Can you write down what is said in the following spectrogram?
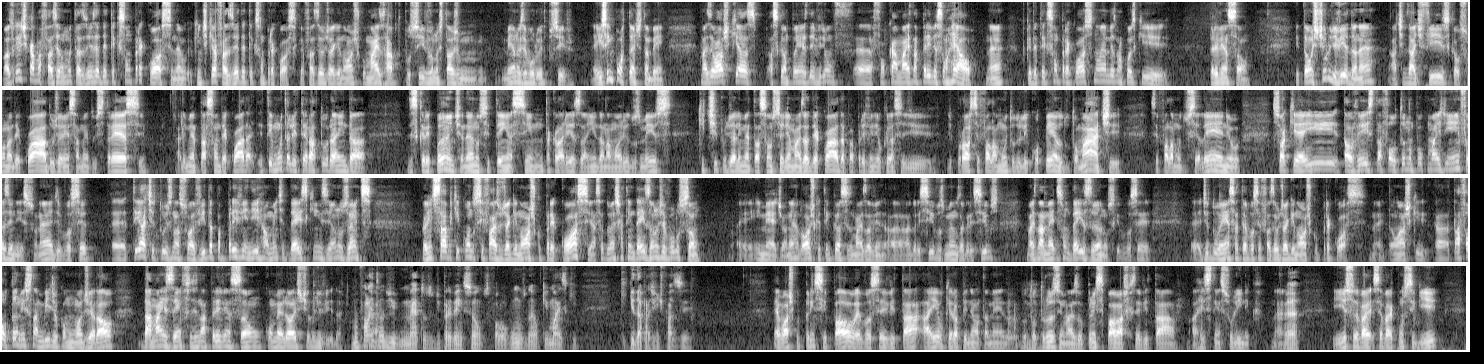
Mas o que a gente acaba fazendo muitas vezes é detecção precoce, né? O que a gente quer fazer é detecção precoce, quer fazer o diagnóstico o mais rápido possível no estágio menos evoluído possível. Isso é importante também. Mas eu acho que as, as campanhas deveriam é, focar mais na prevenção real, né? Porque detecção precoce não é a mesma coisa que prevenção. Então, estilo de vida, né? Atividade física, o sono adequado, o gerenciamento do estresse, alimentação adequada. E tem muita literatura ainda discrepante, né? Não se tem assim muita clareza ainda na maioria dos meios que tipo de alimentação seria mais adequada para prevenir o câncer de, de próstata. Você fala muito do licopeno, do tomate, você fala muito do selênio. Só que aí talvez está faltando um pouco mais de ênfase nisso, né? De você é, ter atitudes na sua vida para prevenir realmente 10, 15 anos antes. A gente sabe que quando se faz o diagnóstico precoce, essa doença já tem 10 anos de evolução, é, em média, né? Lógico que tem cânceres mais agressivos, menos agressivos, mas na média são 10 anos que você é, de doença até você fazer o diagnóstico precoce. Né? Então acho que está faltando isso na mídia como um modo geral, dar mais ênfase na prevenção com o melhor estilo de vida. Vamos falar É. então de métodos de prevenção. Você falou alguns, né? O que mais que, que, que dá pra gente fazer? É, eu acho que o principal é você evitar, aí eu quero a opinião também do Dr. Truzzi, mas o principal eu acho que é você evitar a resistência insulínica. Né? É. E isso você vai, você vai conseguir.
